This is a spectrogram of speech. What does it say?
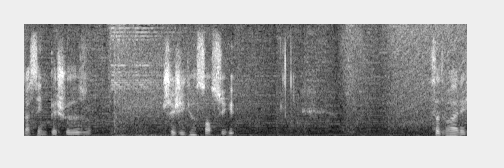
Là c'est une pêcheuse. C'est giga sensu. Ça devrait aller.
